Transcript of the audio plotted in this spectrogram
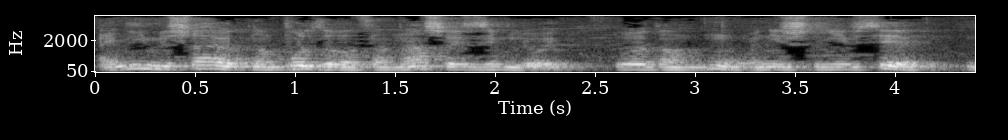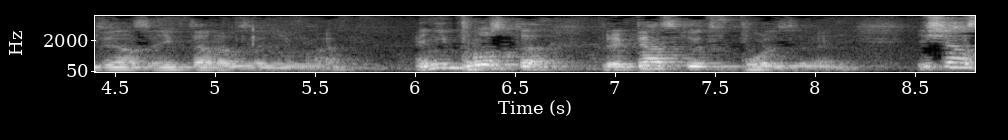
они мешают нам пользоваться нашей землей. Там, ну, они же не все 12 гектаров занимают. Они просто препятствуют в пользовании. И сейчас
